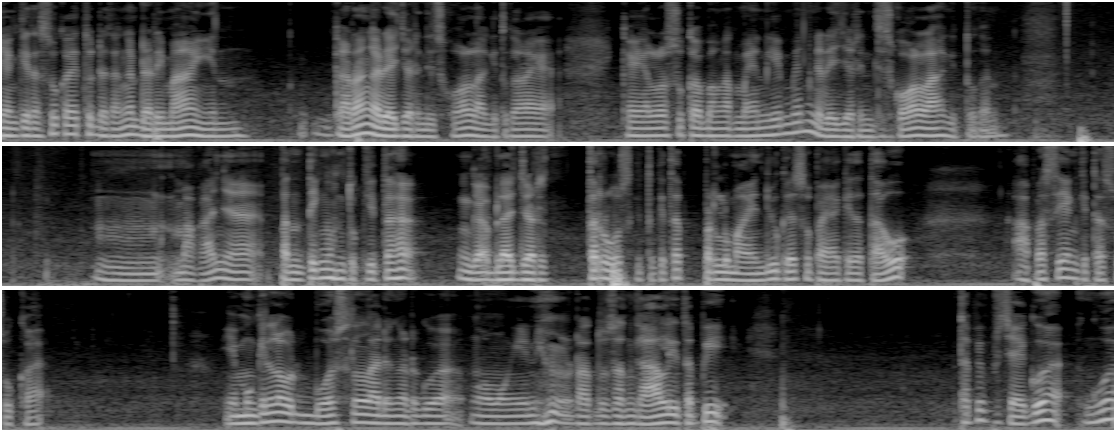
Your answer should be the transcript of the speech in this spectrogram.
yang kita suka itu datangnya dari main. Karena nggak diajarin di sekolah gitu. Kayak kayak lo suka banget main game kan nggak diajarin di sekolah gitu kan. Hmm, makanya penting untuk kita nggak belajar terus gitu kita perlu main juga supaya kita tahu apa sih yang kita suka. Ya mungkin lo bos lah denger gue ngomong ini ratusan kali tapi tapi percaya gue gue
